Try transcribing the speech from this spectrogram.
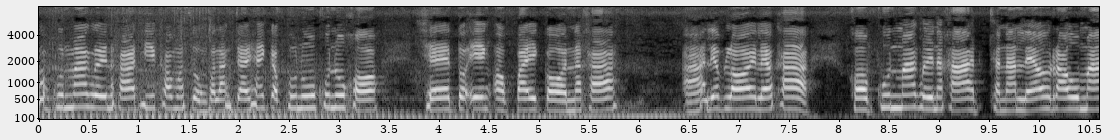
ขอบคุณมากเลยนะคะ ที่เข้ามาส่งพลังใจให้กับคุณนูคุณนูขอแชร์ตัวเองออกไปก่อนนะคะ อ่าเรียบร้อยแล้วค่ะ ขอบคุณมากเลยนะคะ ฉะนั้นแล้วเรามา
